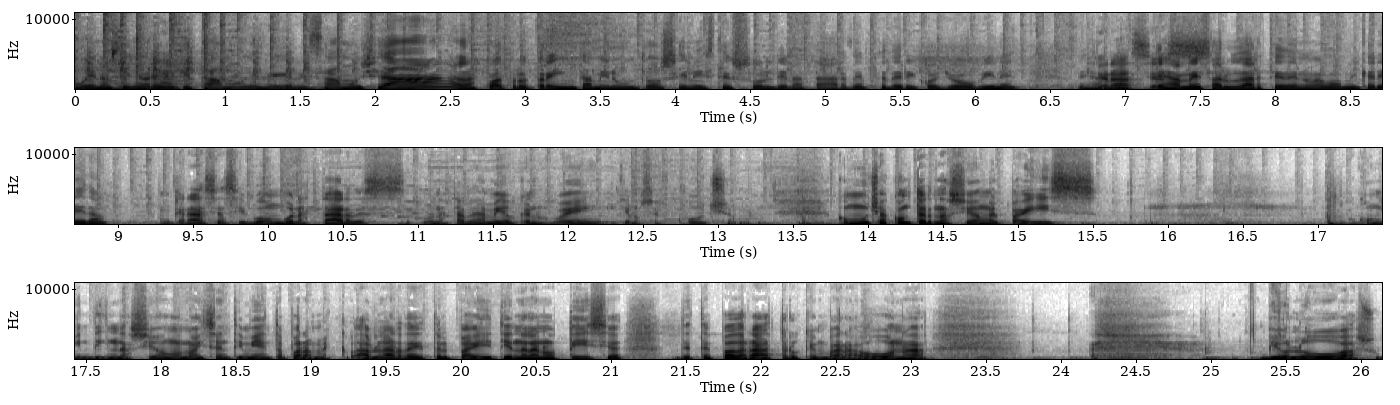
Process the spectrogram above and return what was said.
Bueno, señores, aquí estamos y regresamos ya a las 4.30 minutos en este sol de la tarde. Federico Jovine, déjame, Gracias. déjame saludarte de nuevo, mi querido. Gracias, Ivonne. Buenas tardes. Buenas tardes, amigos que nos ven y que nos escuchan. Con mucha consternación, el país, con indignación, o no hay sentimiento para hablar de esto. El país tiene la noticia de este padrastro que en Barahona violó a su,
